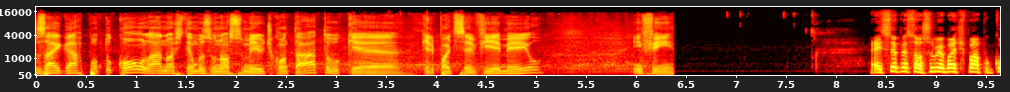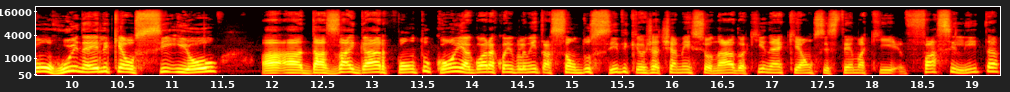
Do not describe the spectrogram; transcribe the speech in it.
zygar.com, lá nós temos o nosso meio de contato, que, é, que ele pode ser via e-mail, enfim. É isso aí, pessoal. Super bate-papo com o Rui, né? Ele que é o CEO a, a, da Zygar.com e agora com a implementação do Civic, que eu já tinha mencionado aqui, né? Que é um sistema que facilita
